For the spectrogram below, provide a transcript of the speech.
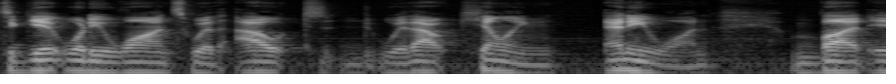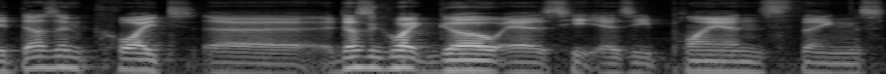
to get what he wants without without killing anyone but it doesn't quite uh, it doesn't quite go as he as he plans things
